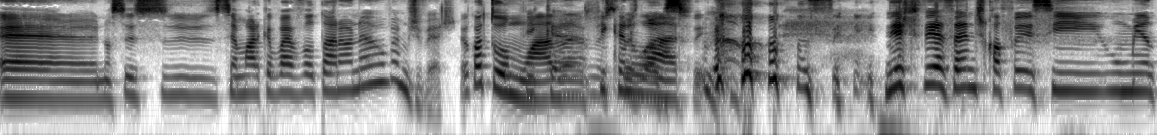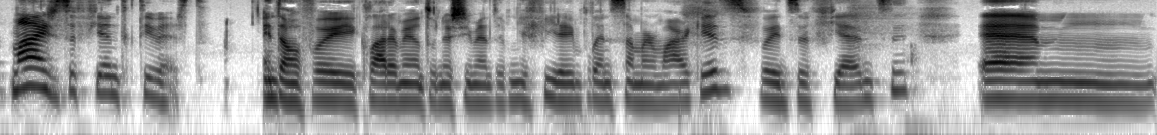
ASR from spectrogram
Eh, não sei se, se a marca vai voltar ou não, vamos ver. Eu agora estou amoada, fica depois no ar. Sim. Nestes 10 anos, qual foi assim o momento mais desafiante que tiveste? Então foi claramente o nascimento da minha filha em pleno Summer Market, foi desafiante. Um,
